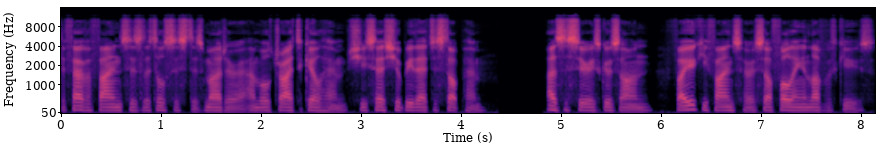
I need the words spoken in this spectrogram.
if ever finds his little sister's murderer and will try to kill him, she says she'll be there to stop him. As the series goes on, Fayuki finds herself falling in love with Hughes.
